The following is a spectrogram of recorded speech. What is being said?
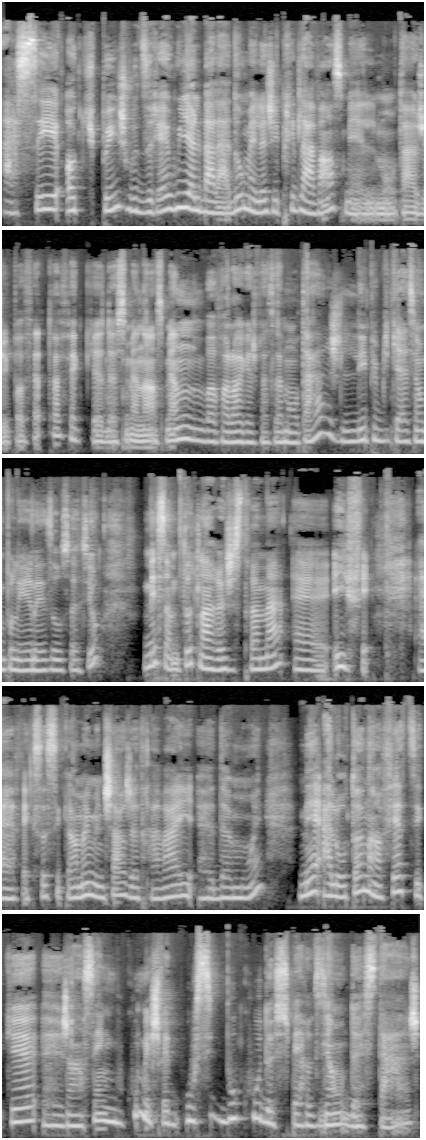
assez occupé, je vous dirais. Oui, il y a le balado, mais là, j'ai pris de l'avance, mais le montage n'est pas fait. Hein, fait que de semaine en semaine, il va falloir que je fasse le montage, les publications pour les réseaux sociaux. Mais somme toute, l'enregistrement euh, est fait. Euh, fait que ça, c'est quand même une charge de travail euh, de moins. Mais à l'automne, en fait, c'est que j'enseigne beaucoup, mais je fais aussi beaucoup de supervision de stage.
